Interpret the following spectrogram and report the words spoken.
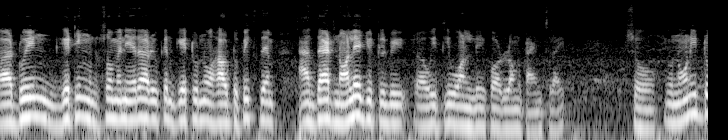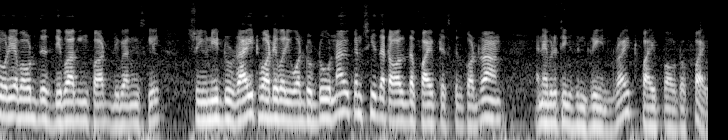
uh, doing getting so many error you can get to know how to fix them. And that knowledge it will be uh, with you only for long times right? So you no need to worry about this debugging part debugging skill. So you need to write whatever you want to do. Now you can see that all the five test cases got run and everything is in green right? 5 out of 5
